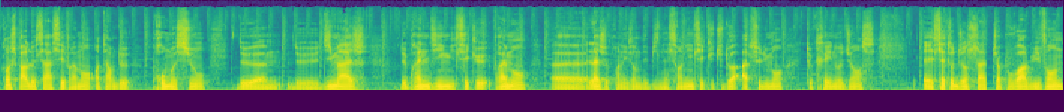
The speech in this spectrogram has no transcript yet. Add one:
Quand je parle de ça, c'est vraiment en termes de promotion, de euh, d'image, de, branding. C'est que vraiment euh, là, je prendre l'exemple des business en ligne, c'est que tu dois absolument te créer une audience. Et cette audience-là, tu vas pouvoir lui vendre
